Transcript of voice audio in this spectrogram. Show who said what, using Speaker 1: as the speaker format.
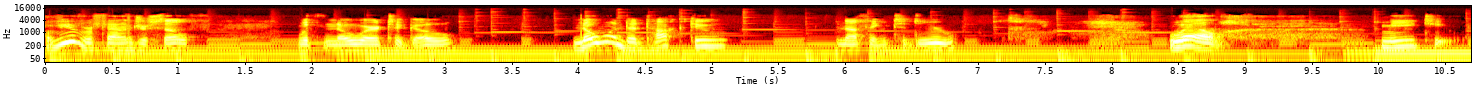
Speaker 1: Have you ever found yourself with nowhere to go? No one to talk to? Nothing to do? Well, me too.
